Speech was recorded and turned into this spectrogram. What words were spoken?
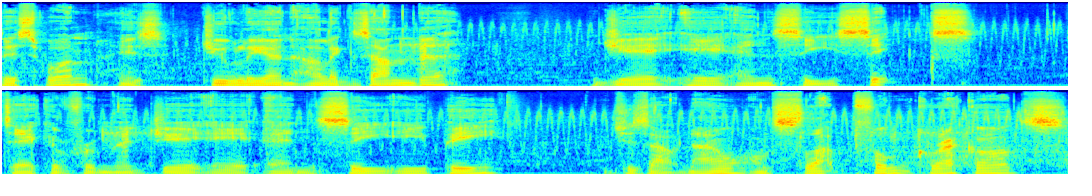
This one is Julian Alexander, JANC6, taken from the JANC EP, which is out now on Slap Funk Records.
